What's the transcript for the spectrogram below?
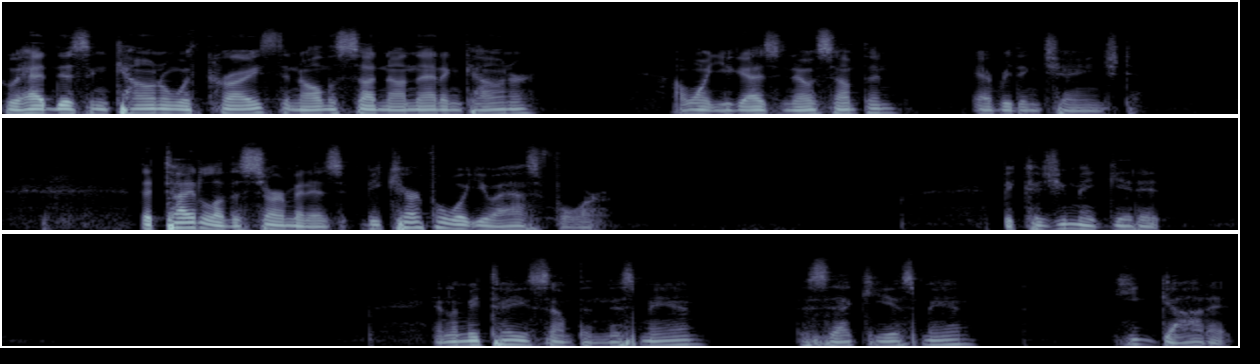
who had this encounter with Christ, and all of a sudden on that encounter, I want you guys to know something. Everything changed. The title of the sermon is Be Careful What You Ask For, because you may get it. And let me tell you something this man, the Zacchaeus man, he got it.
